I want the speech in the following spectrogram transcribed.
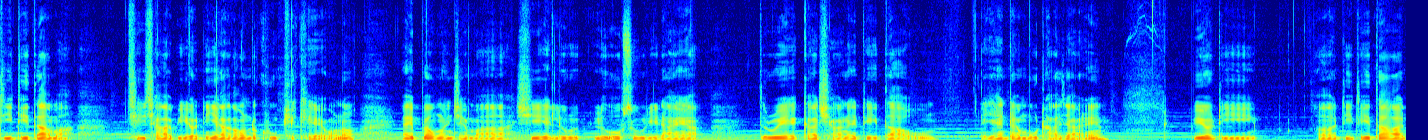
ဒီဒေတာမှာခြေချပြီးတော့နေရာကောင်းတစ်ခုဖြစ်ခဲ့ပေါ့နော်အဲ့ပတ်ဝန်းကျင်မှာရှိရလူလူအုပ်စုတွေတိုင်းကသူတို့ရဲ့ culture နဲ့ data ကိုအရန်တန်ဖိုးထားကြတယ်ပြီးတော့ဒီအာဒီ data အ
